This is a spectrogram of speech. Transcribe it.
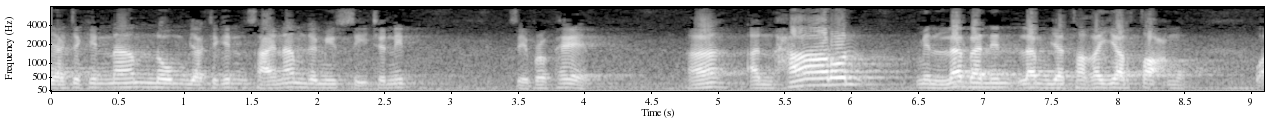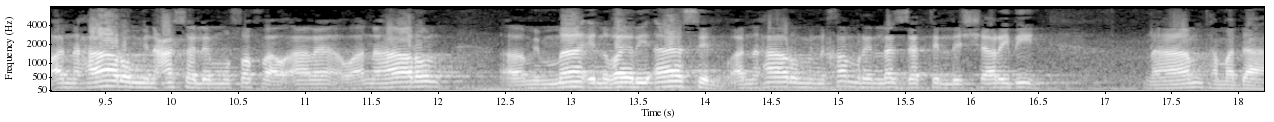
อยากจะกินน้ำนม อยากจะกินสายน้ำจะมีสีชนิดสีประเภทอะอันฮารุนมินละบันินลัมยะตะกยัรตะมุ وأنهار من عسل مصفى وأنهار من ماء غير آس وأنهار من خمر لذة للشاربين น้ำธรรมดา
